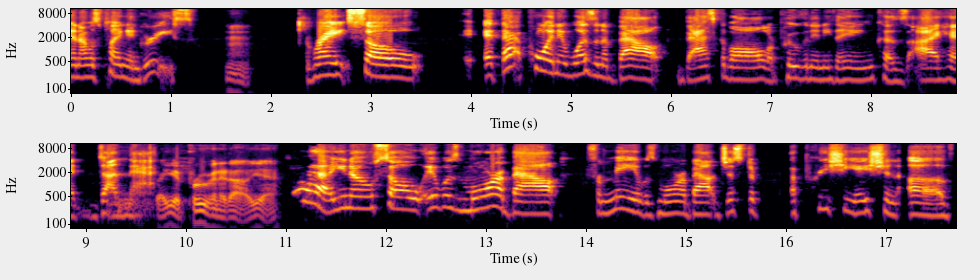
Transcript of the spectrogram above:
and I was playing in Greece. Hmm. Right. So at that point, it wasn't about basketball or proving anything because I had done that. So you're proving it all, yeah. Yeah. You know, so it was more about, for me, it was more about just a appreciation of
